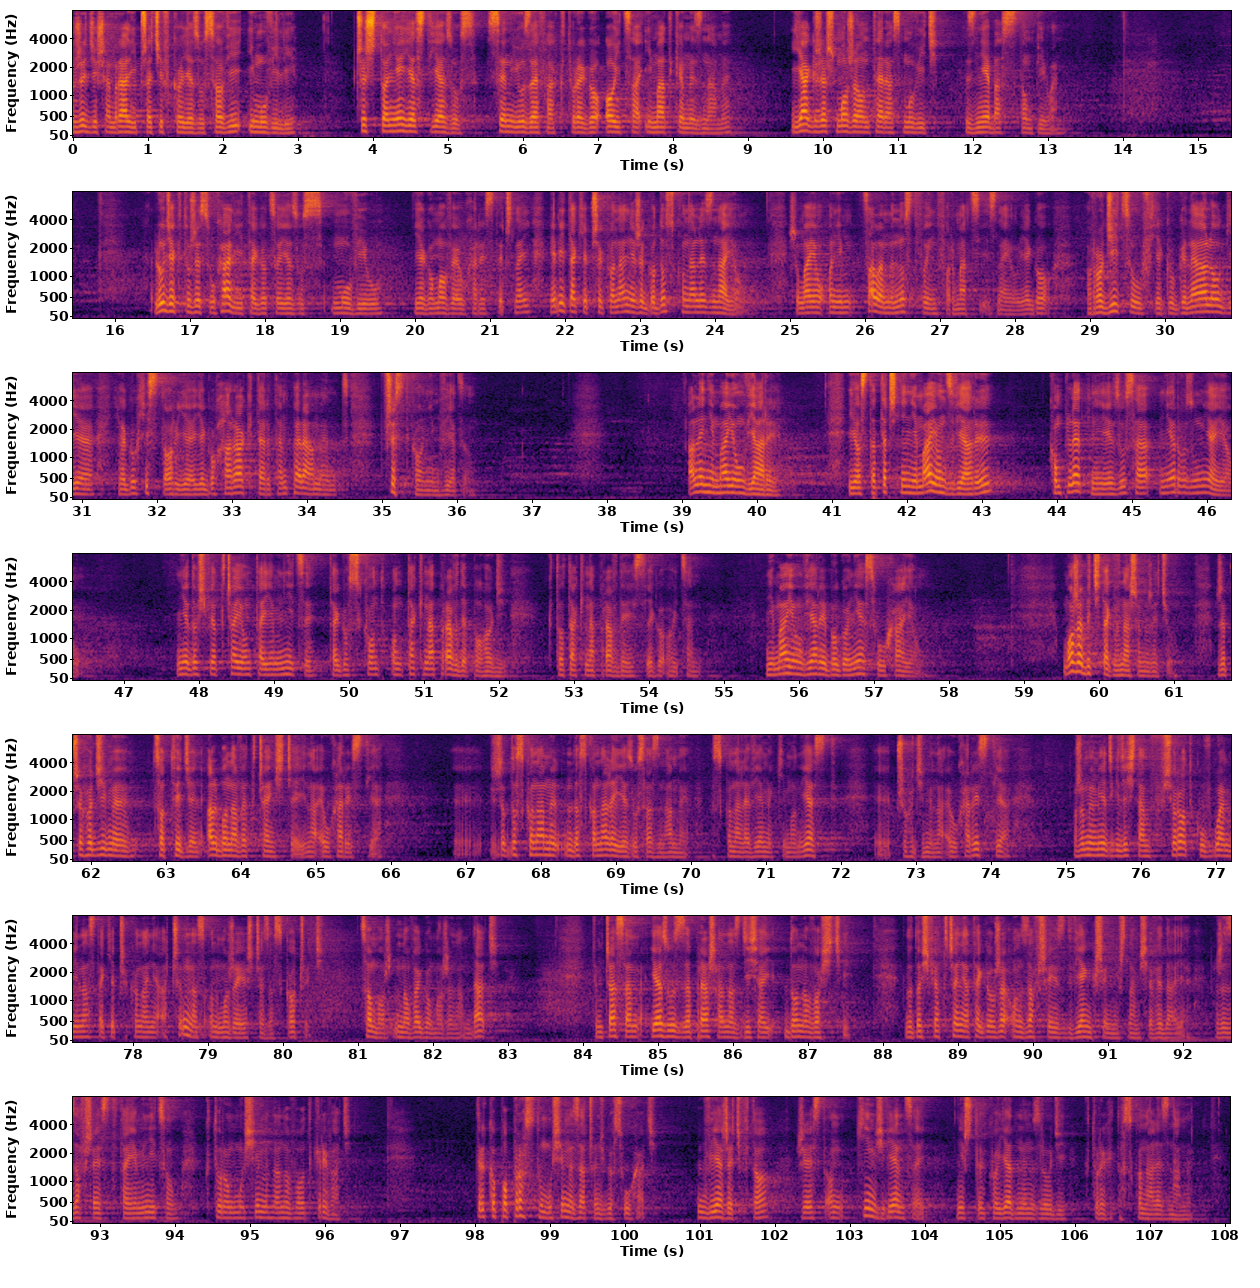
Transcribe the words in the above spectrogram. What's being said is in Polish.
Żydzi szemrali przeciwko Jezusowi i mówili: Czyż to nie jest Jezus, syn Józefa, którego ojca i matkę my znamy? Jakżeż może on teraz mówić: Z nieba zstąpiłem? Ludzie, którzy słuchali tego, co Jezus mówił, jego mowy eucharystycznej, mieli takie przekonanie, że go doskonale znają, że mają o nim całe mnóstwo informacji. Znają jego rodziców, jego genealogię, jego historię, jego charakter, temperament. Wszystko o nim wiedzą. Ale nie mają wiary. I ostatecznie, nie mając wiary, kompletnie Jezusa nie rozumieją. Nie doświadczają tajemnicy tego, skąd On tak naprawdę pochodzi, kto tak naprawdę jest Jego Ojcem. Nie mają wiary, bo Go nie słuchają. Może być tak w naszym życiu, że przychodzimy co tydzień albo nawet częściej na Eucharystię, y, że doskonale, Jezusa znamy, doskonale wiemy, kim On jest, y, przychodzimy na Eucharystię. Możemy mieć gdzieś tam w środku, w głębi nas takie przekonania, a czym nas On może jeszcze zaskoczyć? Co nowego może nam dać? Tymczasem Jezus zaprasza nas dzisiaj do nowości, do doświadczenia tego, że On zawsze jest większy niż nam się wydaje, że zawsze jest tajemnicą, którą musimy na nowo odkrywać. Tylko po prostu musimy zacząć Go słuchać, uwierzyć w to, że jest On kimś więcej niż tylko jednym z ludzi, których doskonale znamy.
